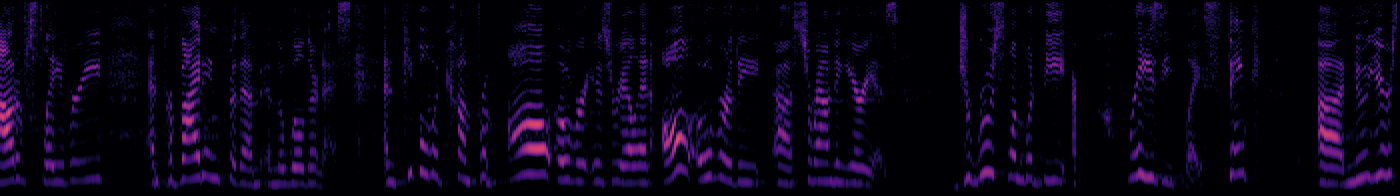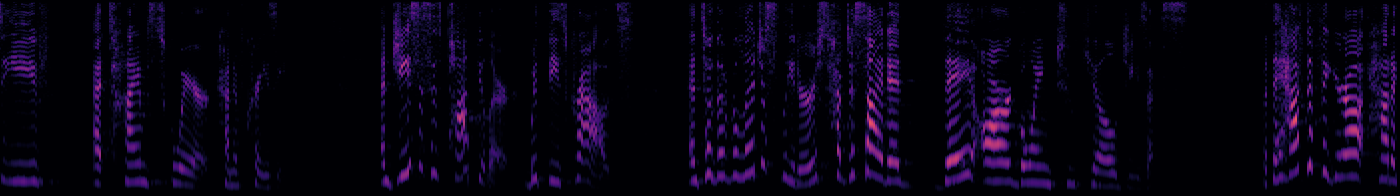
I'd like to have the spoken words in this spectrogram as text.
out of slavery and providing for them in the wilderness. And people would come from all over Israel and all over the uh, surrounding areas. Jerusalem would be a crazy place. Think uh, New Year's Eve at Times Square, kind of crazy. And Jesus is popular with these crowds. And so the religious leaders have decided they are going to kill Jesus. But they have to figure out how to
